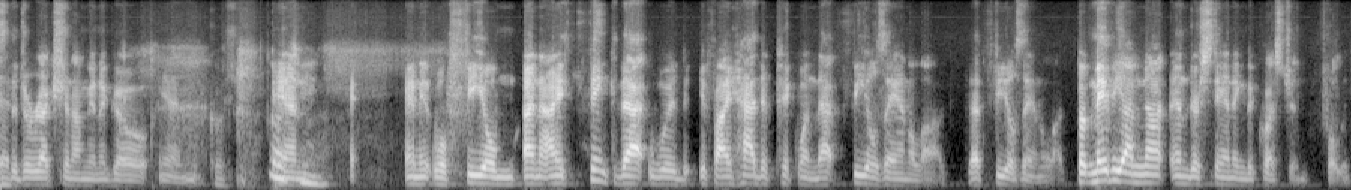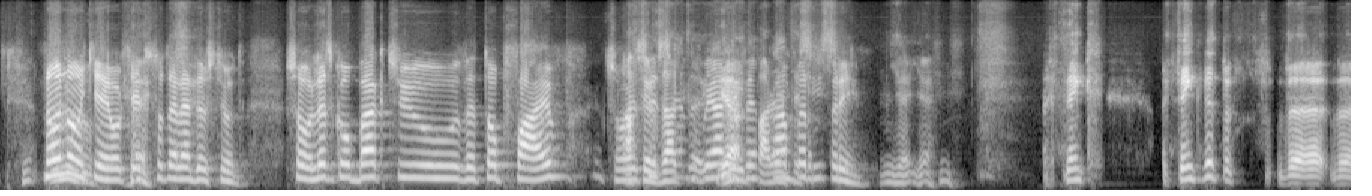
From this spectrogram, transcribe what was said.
always, the direction I'm going to go in Of course. and and it will feel and i think that would if i had to pick one that feels analog that feels analog but maybe i'm not understanding the question fully No, No, okay, okay, it's totally understood. So let's go back to the top five. So After this is- that, uh, we are yeah. number three. Yeah, yeah. i think i think that the the the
